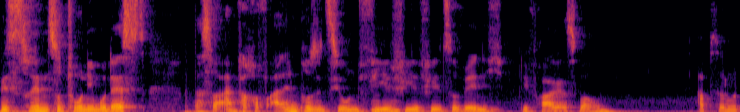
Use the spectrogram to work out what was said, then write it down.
bis hin zu Toni Modest, das war einfach auf allen Positionen viel, Mhm. viel, viel zu wenig. Die Frage ist, warum? Absolut.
